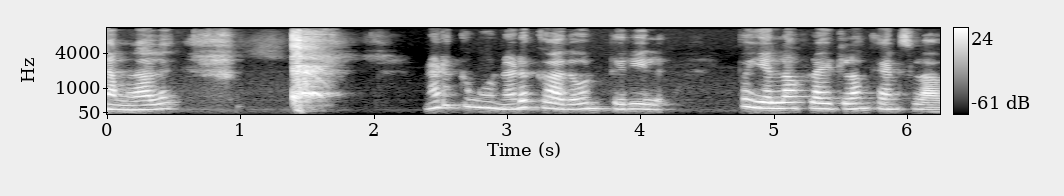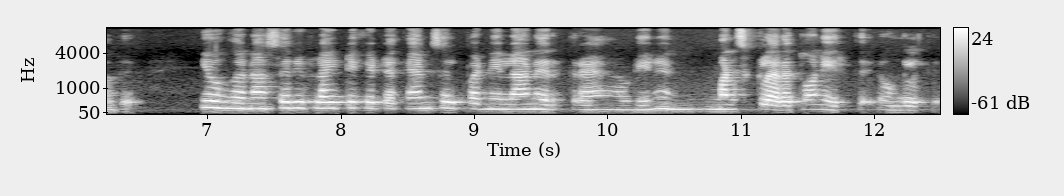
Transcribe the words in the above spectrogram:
நம்மளால் நடக்குமோ நடக்காதோன்னு தெரியல. இப்போ எல்லா ஃப்ளைட்லாம் கேன்சல் ஆகுது. இவங்க நான் சரி ஃப்ளைட் டிக்கெட்டை கேன்சல் பண்ணிடலான்னு இருக்கிறேன் அப்படின்னு மனசுக்குள்ளார தோணி இருக்குது இவங்களுக்கு.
